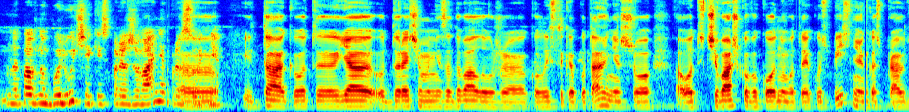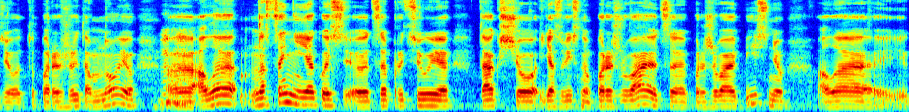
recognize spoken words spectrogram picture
напевно болюче, якісь переживання присутні. Е, і так, от е, я от, до речі, мені задавали вже колись таке питання, що от чи важко виконувати якусь пісню, яка справді от пережита мною. Мгм. Е, але на сцені якось е, це працює так, що я, звісно, переживаю це, переживаю пісню, але е,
